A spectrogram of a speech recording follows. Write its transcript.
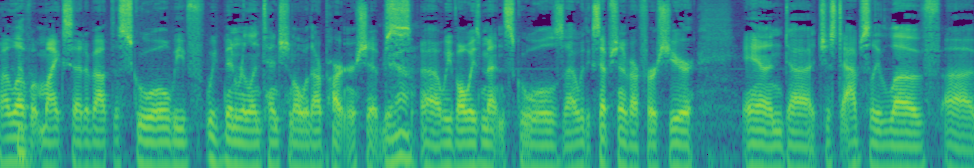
I love what Mike said about the school. We've we've been real intentional with our partnerships. Yeah. Uh, we've always met in schools, uh, with the exception of our first year, and uh, just absolutely love uh,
